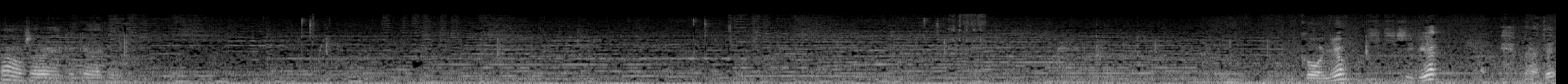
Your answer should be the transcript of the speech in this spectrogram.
Vamos a ver qué queda aquí. Coño, si mira. Espérate,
